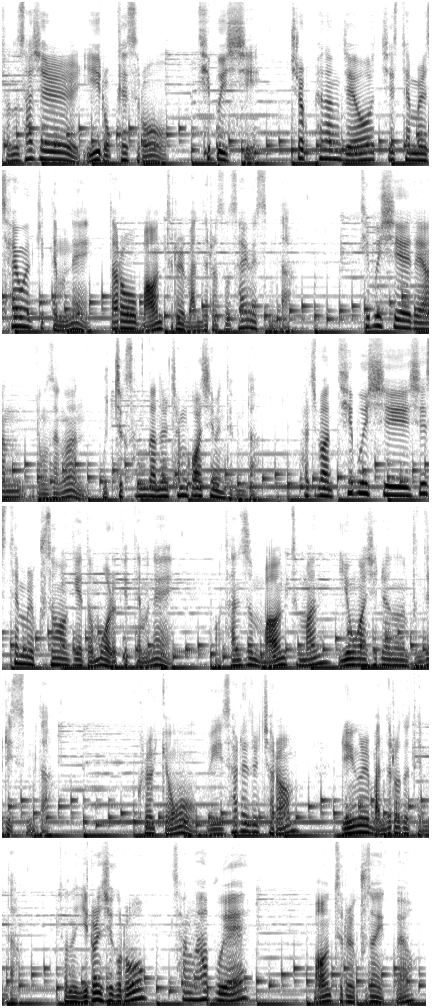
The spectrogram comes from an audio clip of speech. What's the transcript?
저는 사실 이 로켓으로 TVC 추력 편향 제어 시스템을 사용했기 때문에 따로 마운트를 만들어서 사용했습니다. TVC에 대한 영상은 우측 상단을 참고하시면 됩니다. 하지만 TVC 시스템을 구성하기에 너무 어렵기 때문에 어, 단순 마운트만 이용하시려는 분들이 있습니다. 그럴 경우 위 사례들처럼 링을 만들어도 됩니다. 저는 이런 식으로 상하부에 마운트를 구성했고요.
